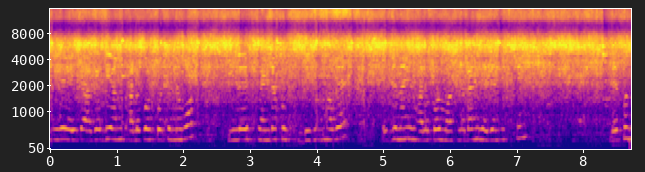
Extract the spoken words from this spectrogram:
জিরে, এইটা আগে দিয়ে আমি ভালো করে কষে নেব। নিলে সেন্টটা খুব দ্বিগুণ হবে। এর জন্য আমি ভালো করে মশলাটা আমি ভেজে নিচ্ছি। দেখুন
